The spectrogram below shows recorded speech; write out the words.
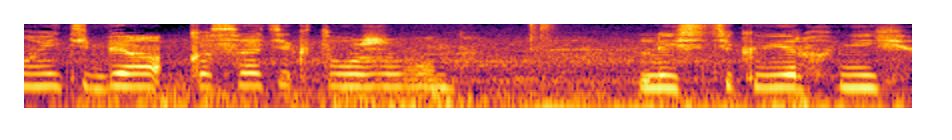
Ой, тебя, касатик, тоже вон. Листик верхний.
